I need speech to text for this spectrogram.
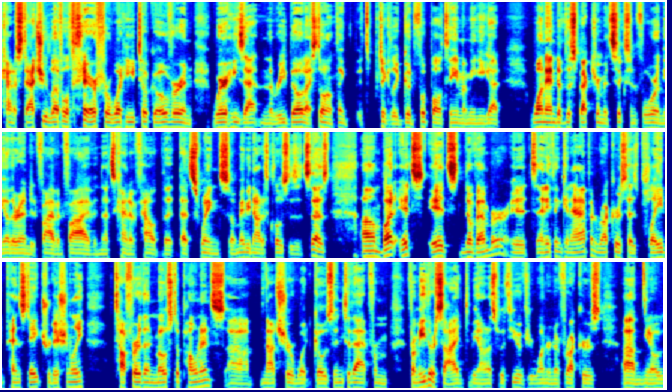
kind of statue level there for what he took over and where he's at in the rebuild. I still don't think it's particularly good football team. I mean, you got one end of the spectrum at six and four and the other end at five and five, and that's kind of how that that swings. So maybe not as close as it says, um, but it's it's November. It's anything can happen. Rutgers has played Penn State traditionally tougher than most opponents. Uh, not sure what goes into that from from either side, to be honest with you. If you're wondering if Rutgers, um, you know,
